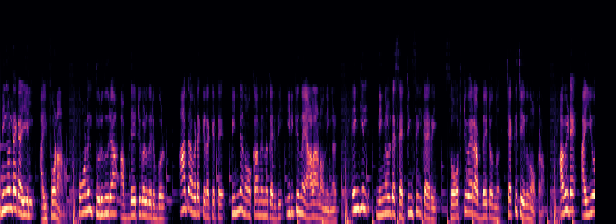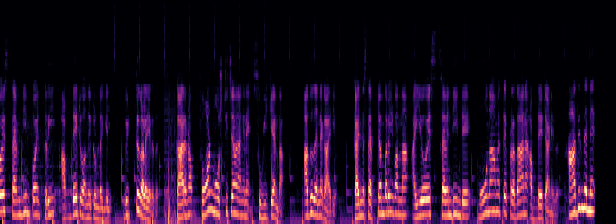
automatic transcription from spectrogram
നിങ്ങളുടെ കയ്യിൽ ഐഫോൺ ആണോ ഫോണിൽ തുരുതുര അപ്ഡേറ്റുകൾ വരുമ്പോൾ അത് അവിടെ കിടക്കട്ടെ പിന്നെ നോക്കാമെന്ന് കരുതി ഇരിക്കുന്നയാളാണോ നിങ്ങൾ? എങ്കിൽ നിങ്ങളുടെ സെറ്റിംഗ്സിൽ കയറി സോഫ്റ്റ്വെയർ അപ്ഡേറ്റ് ഒന്ന് ചെക്ക് ചെയ്ത് നോക്കണം. അവിടെ I O S seventeen point three update വന്നിട്ടുണ്ടെങ്കിൽ വിട്ടുകളയരുത്. കാരണം ഫോൺ മോഷ്ടിച്ചവൻ അങ്ങനെ സുഖിക്കേണ്ട. അതുതന്നെ കാര്യം. കഴിഞ്ഞ സെപ്റ്റംബറിൽ വന്ന ഐ ഒ എസ് സെവന്റീന്റെ മൂന്നാമത്തെ പ്രധാന അപ്ഡേറ്റ് ആണിത് ആദ്യം തന്നെ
